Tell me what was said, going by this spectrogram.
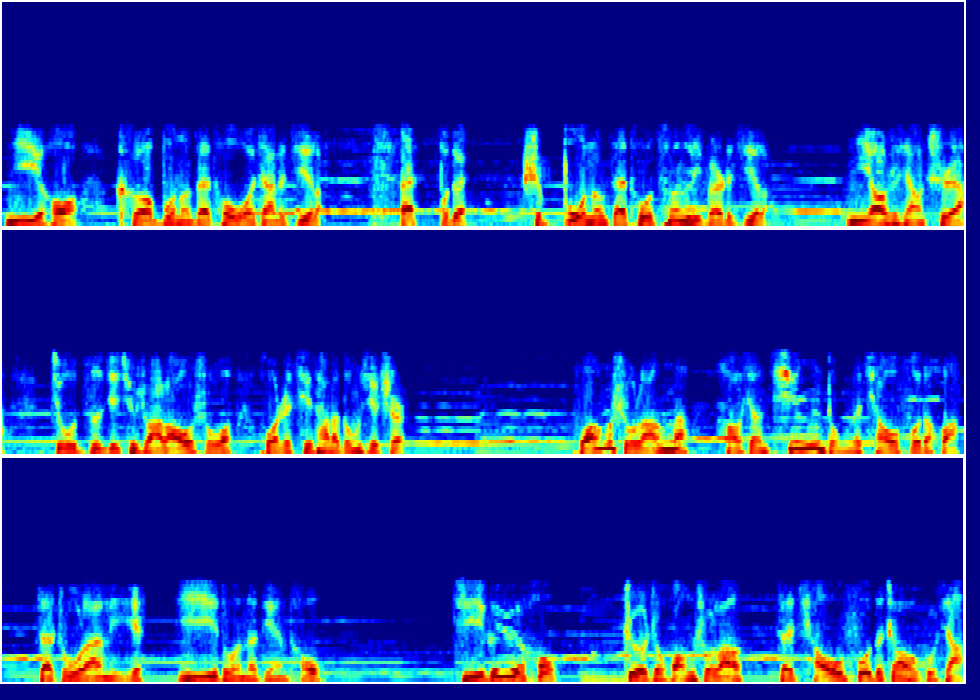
你以后可不能再偷我家的鸡了。哎，不对，是不能再偷村里边的鸡了。你要是想吃啊，就自己去抓老鼠或者其他的东西吃。黄鼠狼呢，好像听懂了樵夫的话，在竹篮里一顿的点头。几个月后，这只黄鼠狼在樵夫的照顾下，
